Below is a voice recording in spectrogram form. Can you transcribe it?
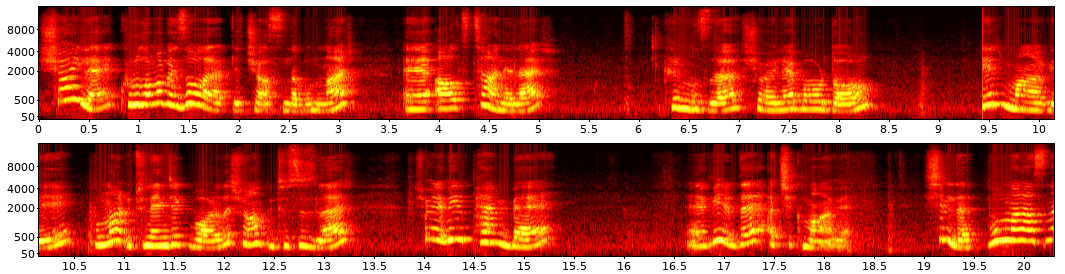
Şöyle kurulama bezi olarak geçiyor aslında bunlar. E, 6 taneler. Kırmızı, şöyle bordo. Bir mavi. Bunlar ütülenecek bu arada. Şu an ütüsüzler. Şöyle bir pembe. e, Bir de açık mavi. Şimdi bunlar aslında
